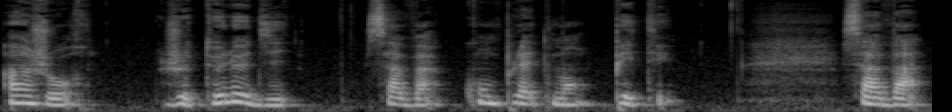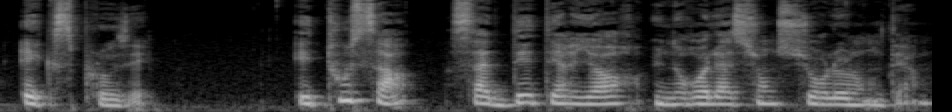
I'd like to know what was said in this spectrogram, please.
un jour, je te le dis, ça va complètement péter. Ça va exploser. Et tout ça, ça détériore une relation sur le long terme.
